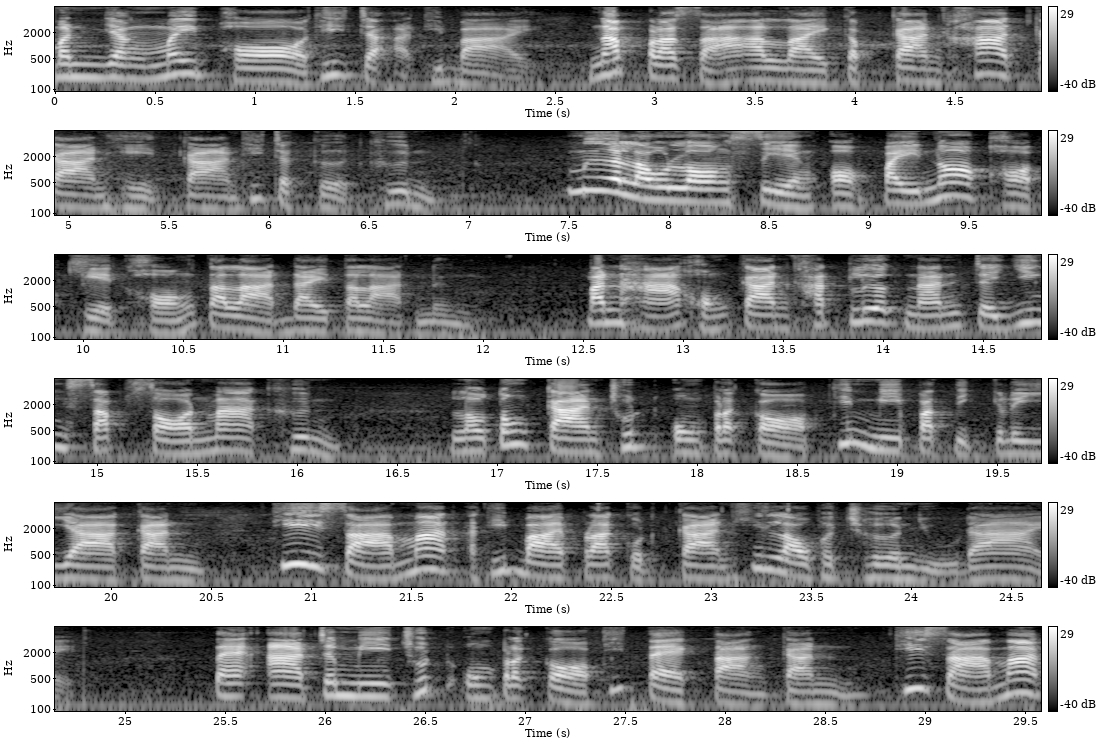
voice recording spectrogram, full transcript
มันยังไม่พอที่จะอธิบาย นับประษาอะไรกับการคาดการเหตุการณ์ที่จะเกิดขึ้น เมื่อเราลองเสี่ยงออกไปนอกขอบเขตของตลาดใดตลาดหนึ่ง ปัญหาของการคัดเลือกนั้นจะยิ่งซับซ้อนมากขึ้น เราต้องการชุดองค์ประกอบที่มีปฏิกิริยากัน ที่สามารถอธิบายปรากฏการณ์ที่เราเผชิญอยู่ได้ แต่อาจจะมีชุดองค์ประกอบที่แตกต่างกัน ที่สามารถ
